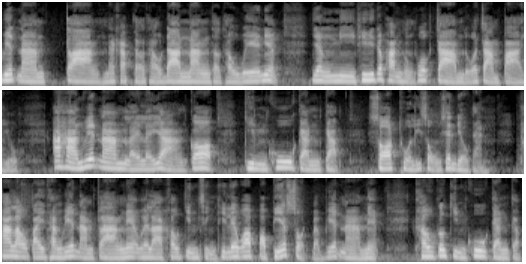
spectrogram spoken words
เวียดนามกลางนะครับแถวแถวดานนังแถวแถวเวเนี่ยยังมีพิพิธภัณฑ์ของพวกจามหรือว่าจามปลาอยู่ อาหารเวียดนามหลาย ๆ อย่างก็กินคู่กันกับซอสถั่วลิสงเช่นเดียวกัน ถ้าเราไปทางเวียดนามกลางเนี่ยเวลาเขากินสิ่งที่เรียกว่าปอเปี๊ยะสดแบบเวียดนามเนี่ยเขาก็กินคู่กันกับ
